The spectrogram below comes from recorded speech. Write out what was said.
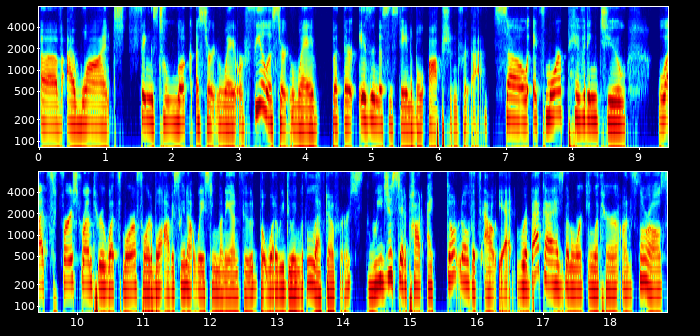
of I want things to look a certain way or feel a certain way, but there isn't a sustainable option for that. So it's more pivoting to Let's first run through what's more affordable. Obviously, not wasting money on food, but what are we doing with the leftovers? We just did a pod. I don't know if it's out yet. Rebecca has been working with her on florals.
